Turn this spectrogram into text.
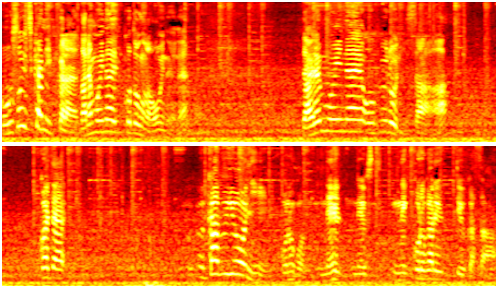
遅い時間に行くから誰もいないことが多いのよね誰もいないお風呂にさこうやって浮かぶようにこの子寝寝寝っ転がるっていうかさ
